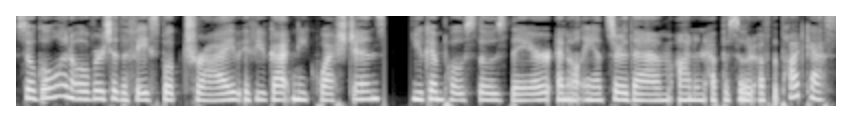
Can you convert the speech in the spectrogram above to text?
So go on over to the Facebook tribe if you've got any questions you can post those there and I'll answer them on an episode of the podcast.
